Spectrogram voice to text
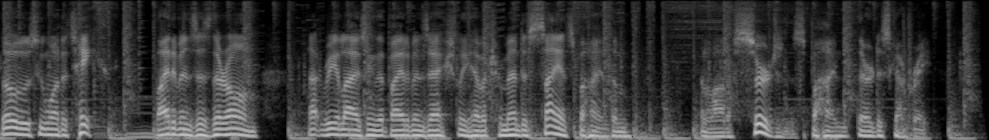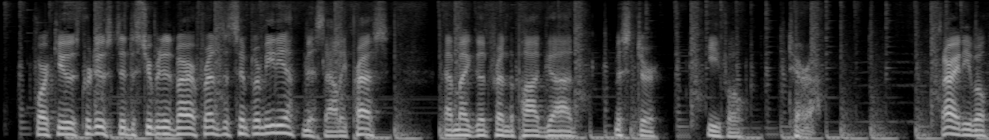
Those who want to take vitamins as their own, not realizing that vitamins actually have a tremendous science behind them and a lot of surgeons behind their discovery. Fork U is produced and distributed by our friends at Simpler Media, Miss Alley Press, and my good friend, the pod god, Mr. Evo Terra. All right, Evo.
